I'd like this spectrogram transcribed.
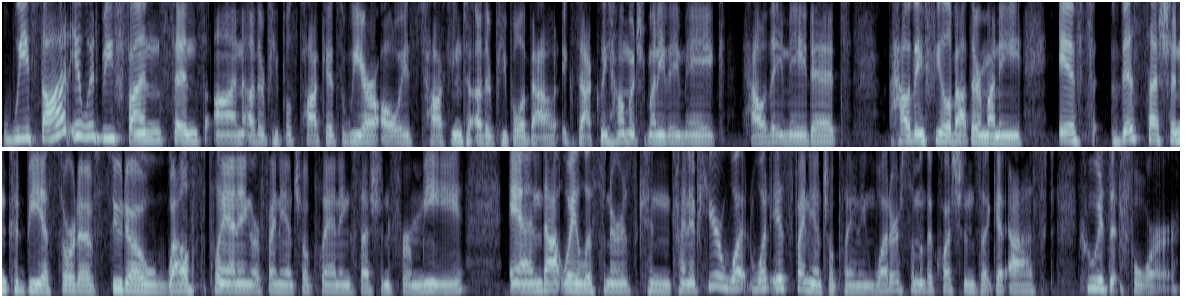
We thought it would be fun since on Other People's Pockets, we are always talking to other people about exactly how much money they make, how they made it, how they feel about their money. If this session could be a sort of pseudo wealth planning or financial planning session for me, and that way listeners can kind of hear what, what is financial planning? What are some of the questions that get asked? Who is it for?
